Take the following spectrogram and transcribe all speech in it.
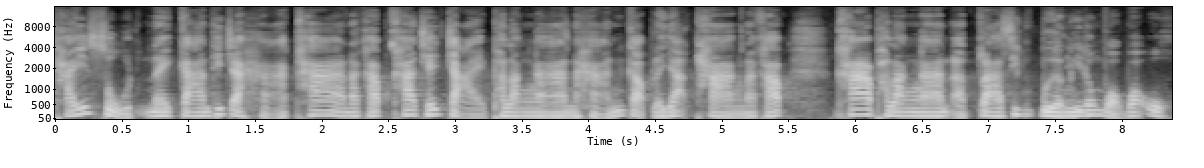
ใช้สูตรในการที่จะหาค่านะครับ ค่าใช้จ่ายพลังงานหารกับระยะทางนะครับ ค่าพลังงานอัตราสิ้นเปลืองนี้ต้องบอกว่าโอ้โห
